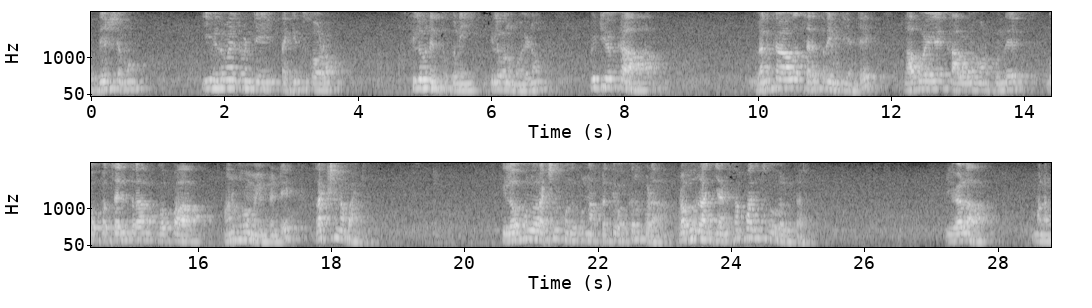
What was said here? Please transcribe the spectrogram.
ఉద్దేశము ఈ విధమైనటువంటి తగ్గించుకోవడం సిలువను ఎత్తుకుని సిలువను మోయడం వీటి యొక్క వెనకాల చరిత్ర ఏమిటి అంటే రాబోయే కాలంలో మనం పొందే గొప్ప చరిత్ర గొప్ప అనుభవం ఏమిటంటే రక్షణ భాగ్యం ఈ లోకంలో రక్షణ పొందుకున్న ప్రతి ఒక్కరూ కూడా ప్రభు రాజ్యాన్ని సంపాదించుకోగలుగుతారు. ఈవేళ మనం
